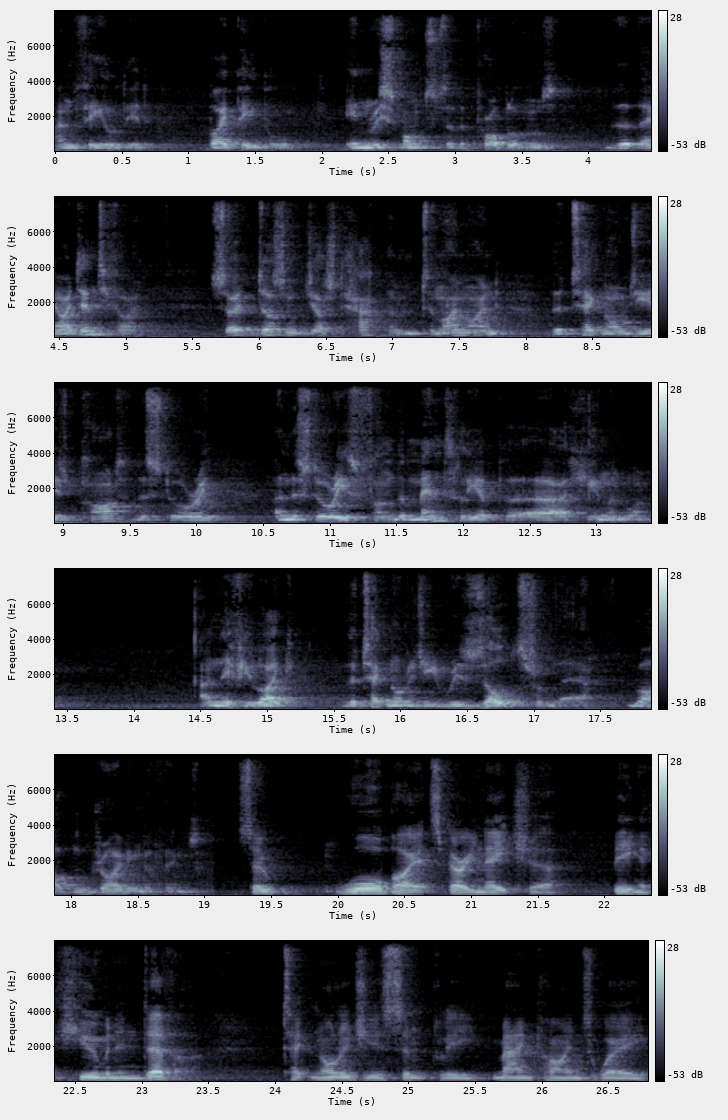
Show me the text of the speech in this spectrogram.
and fielded by people in response to the problems that they identify. So it doesn't just happen. To my mind, the technology is part of the story and the story is fundamentally a, uh, a human one. And if you like, the technology results from there rather than driving the things. So, war by its very nature being a human endeavour, technology is simply mankind's way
